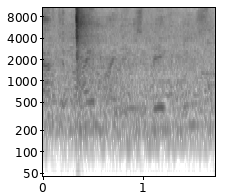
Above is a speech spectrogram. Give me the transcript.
have to buy my next big newspaper.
